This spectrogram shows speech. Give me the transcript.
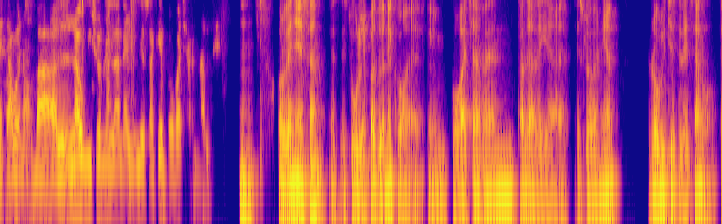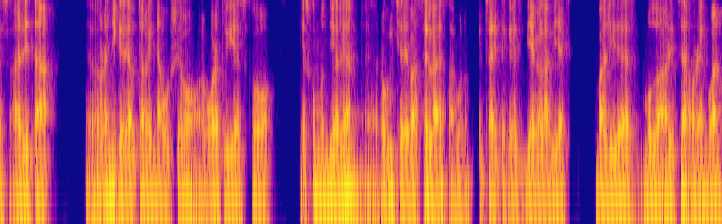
eta bueno, ba, lau gizonen lana egin dezake pogatxarren alde. Hor gaina esan, ez, ez dugu leipatu eneko, e, pogatxarren taldea, eslovenian, Roglic ez dela izango, ez? Ari eta oraindik ere hautagai nagusiago, agoratu iazko iazko mundialean, e, Roglic ere bazela, ez? Da, bueno, pentsa daiteke ez biak ala biak ba lider modua aritza, oraingoan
